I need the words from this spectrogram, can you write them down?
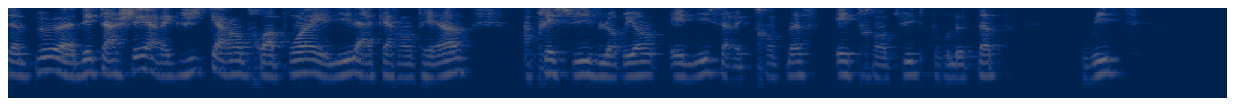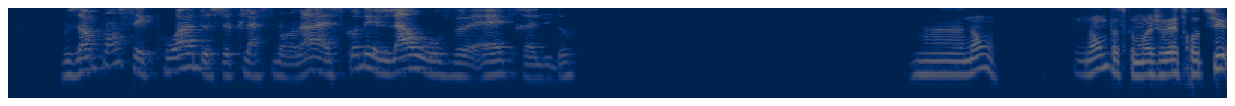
un peu détaché avec juste 43 points et Lille à 41. Après suivent Lorient et Nice avec 39 et 38 pour le top 8. Vous en pensez quoi de ce classement-là? Est-ce qu'on est là où on veut être, Ludo? Euh, non. Non, parce que moi, je veux être au-dessus.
